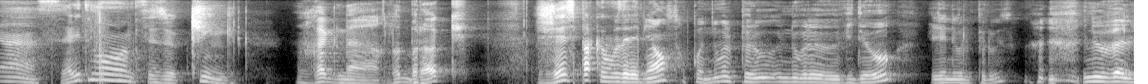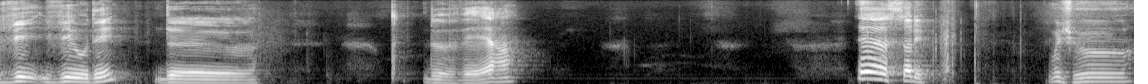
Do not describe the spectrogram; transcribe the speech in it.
Salut tout le monde, c'est The King Ragnar Lodbrok. J'espère que vous allez bien. On se retrouve pour une nouvelle, pelou- une nouvelle vidéo. J'ai une nouvelle pelouse. une nouvelle V- VOD de. de VR. Et salut. Bonjour.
